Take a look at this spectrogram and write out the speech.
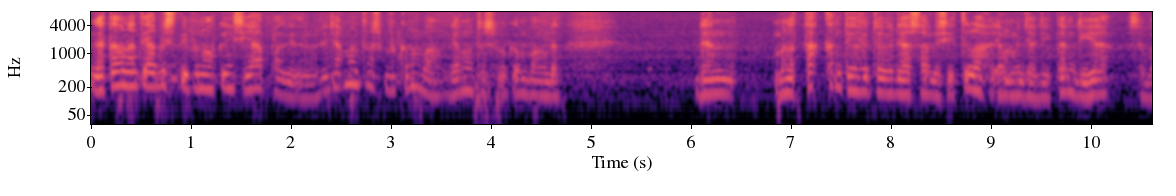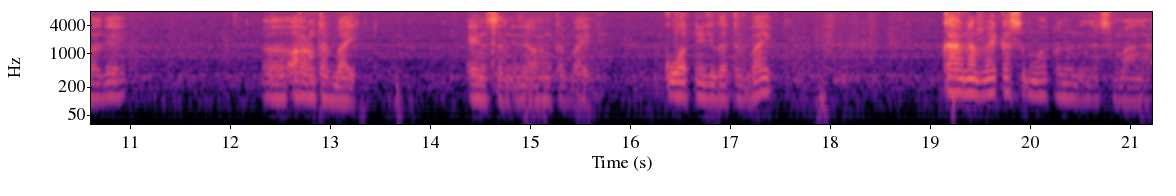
nggak tahu nanti habis Stephen Hawking siapa gitu loh. Zaman terus berkembang zaman terus berkembang dan dan meletakkan teori-teori dasar di situlah yang menjadikan dia sebagai uh, orang terbaik. Einstein ini orang terbaik. Quote-nya juga terbaik karena mereka semua penuh dengan semangat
